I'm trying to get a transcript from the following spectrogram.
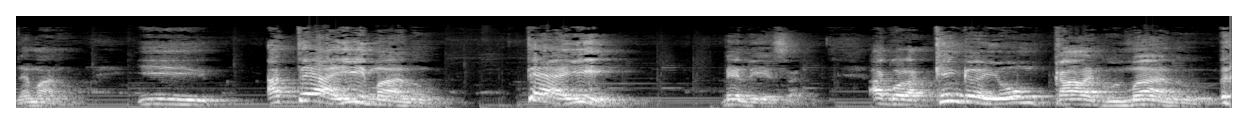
né, mano? E até aí, mano, até aí, beleza. Agora, quem ganhou um cargo, mano?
